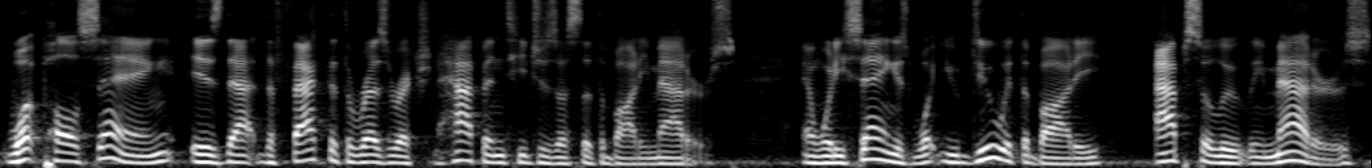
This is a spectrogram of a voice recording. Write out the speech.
What Paul's saying is that the fact that the resurrection happened teaches us that the body matters. And what he's saying is what you do with the body absolutely matters.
